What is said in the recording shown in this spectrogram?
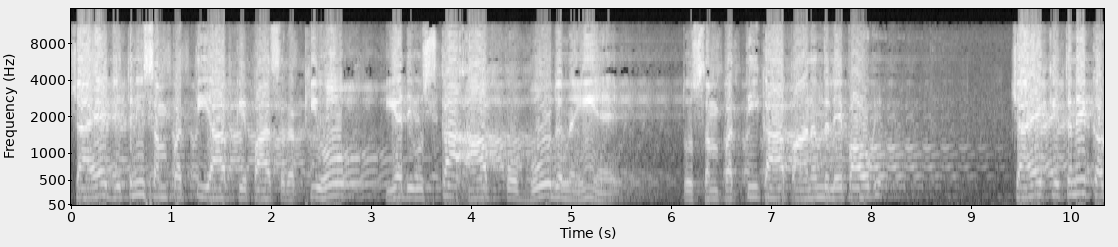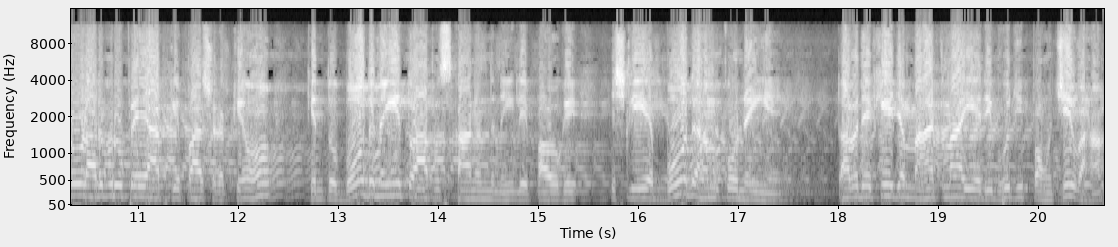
चाहे जितनी संपत्ति आपके पास रखी हो, यदि उसका आपको बोध नहीं है तो संपत्ति का आप आनंद ले पाओगे। चाहे कितने करोड़ अरब रुपए आपके पास रखे हो, किंतु बोध नहीं तो आप उसका आनंद नहीं ले पाओगे। इसलिए बोध हमको नहीं है। तो अब देखिए, जब महात्मा ये रिभु जी पहुँचे वहाँ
